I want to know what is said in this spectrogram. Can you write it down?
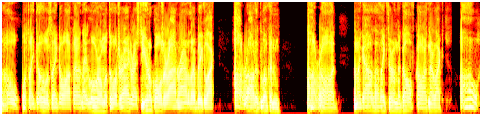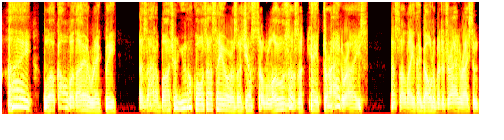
oh, what they do is they go out there and they lure them into a drag race. The unicorns are riding around with their big, like, hot rodded looking hot rod. And the guys, I think they're in the golf cart and they're like, oh, hey, look over there, Rigby. Is that a bunch of unicorns I see, or is it just some losers that can't drag race? And so they, they go to a bit of drag racing,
